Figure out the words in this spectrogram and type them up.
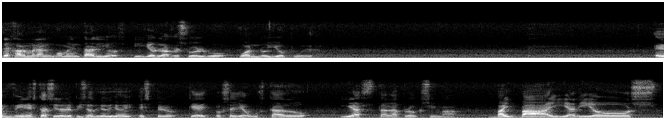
dejármela en comentarios y yo la resuelvo cuando yo pueda. En fin, esto ha sido el episodio de hoy. Espero que os haya gustado y hasta la próxima. Bye bye, adiós.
